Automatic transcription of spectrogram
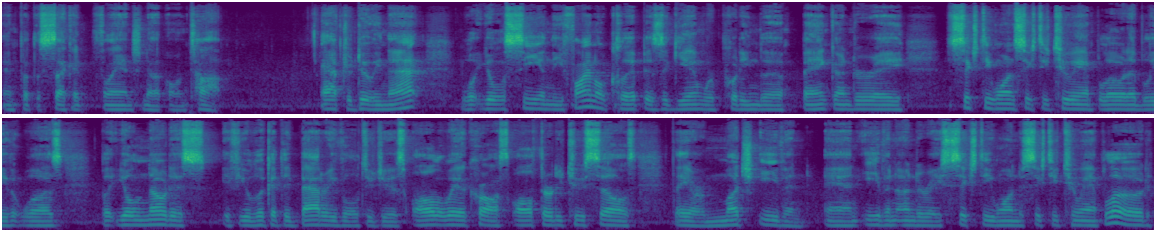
and put the second flange nut on top. After doing that, what you'll see in the final clip is again, we're putting the bank under a 61, 62 amp load, I believe it was. But you'll notice if you look at the battery voltages all the way across all 32 cells, they are much even. And even under a 61 to 62 amp load,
